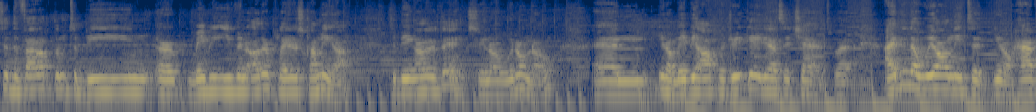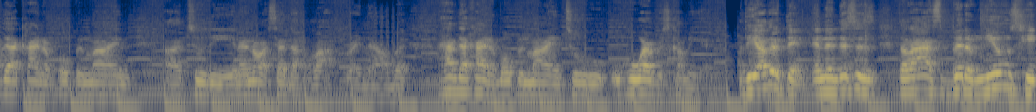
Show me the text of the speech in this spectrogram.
to develop them to being, or maybe even other players coming up to being other things. You know, we don't know and you know maybe Al Pedrique gets a chance. But I think that we all need to you know have that kind of open mind uh, to the. And I know I said that a lot right now, but have that kind of open mind to whoever's coming in. The other thing, and then this is the last bit of news here.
